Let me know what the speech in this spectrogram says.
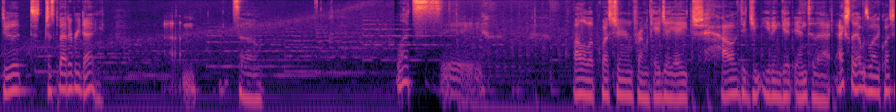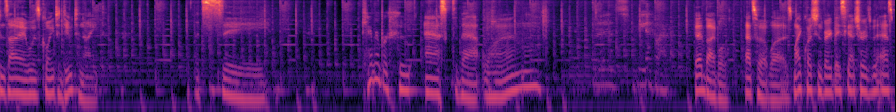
do it just about every day. Um, so let's see. Follow up question from KJH How did you even get into that? Actually, that was one of the questions I was going to do tonight. Let's see. Can't remember who asked that one. Bed Bible. That's who it was. My question is very basic, not sure it's been asked.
